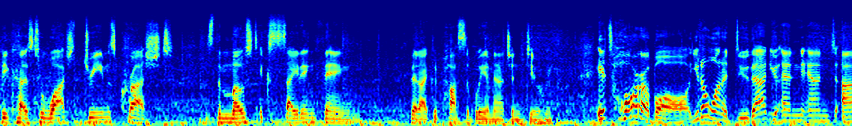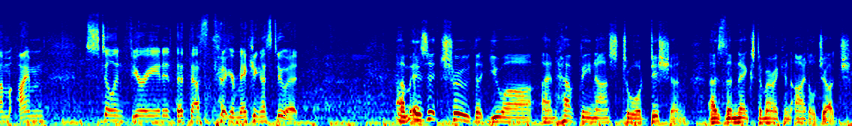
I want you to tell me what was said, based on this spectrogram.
Because to watch dreams crushed is the most exciting thing that I could possibly imagine doing. It's horrible. You don't want to do that. You and and um, I'm still infuriated that that's that you're making us do it. Um, is it true that you are and have been asked to audition as the next American Idol judge,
